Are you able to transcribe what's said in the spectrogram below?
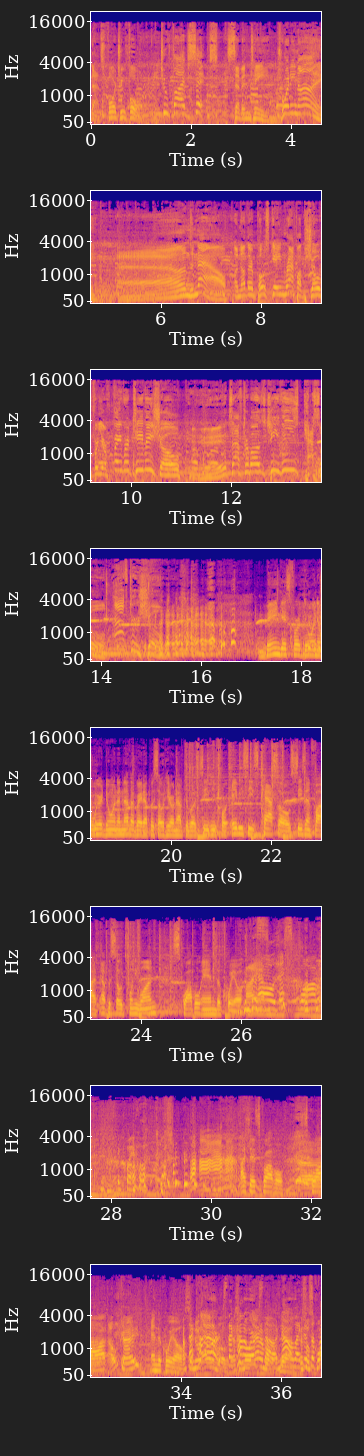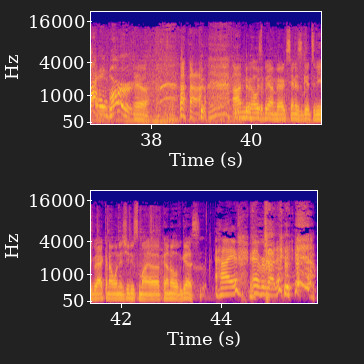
That's 424 256 1729. And now, another post game wrap up show for your favorite TV show. It's AfterBuzz TV's Castle After Show. Bing is for doing, and we're doing another great episode here on AfterBuzz TV for ABC's Castle, Season 5, Episode 21, Squabble and the Quail. I am, No, the squab, the quail. I said Squabble. Squab uh, Okay. and the Quail. That's a new kinda animal. works. That kinda works, animal. though. No, Yeah. like That's it's a a squabble fight. bird. Yeah. I'm your host, Bam Erickson. It's good to be back, and I want to introduce my uh, panel of guests. Hi, everybody.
